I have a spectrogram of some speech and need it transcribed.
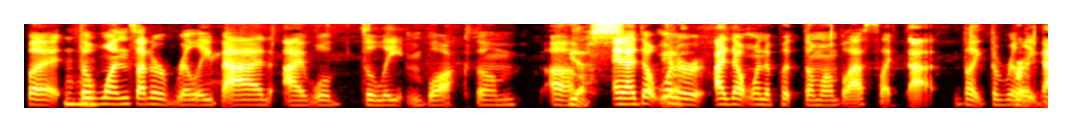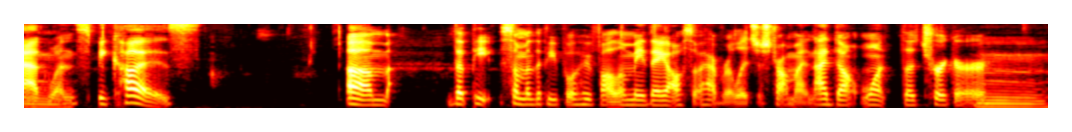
but the Mhm. ones that are really bad, I will delete and block them. Um, Yes, and I don't want yeah. to. I don't want to put them on blast like that, like the really Right. bad Mm. ones, because um, the pe- some of the people who follow me, they also have religious trauma, and I don't want the trigger Mm,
